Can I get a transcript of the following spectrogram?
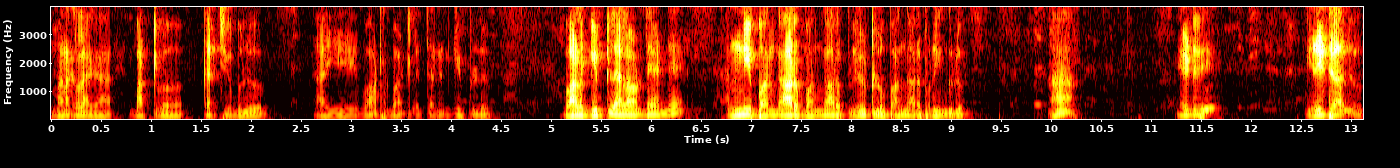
మనకలాగా బట్టలు ఖర్చుబులు అవి వాటర్ బాటిల్ ఇస్తారండి గిఫ్ట్లు. వాళ్ళ గిఫ్ట్లు ఎలా ఉంటాయండి? అన్నీ బంగారు బంగారు ప్లేట్లు బంగారు రింగులు ఏంటిది? కిరీటాలు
